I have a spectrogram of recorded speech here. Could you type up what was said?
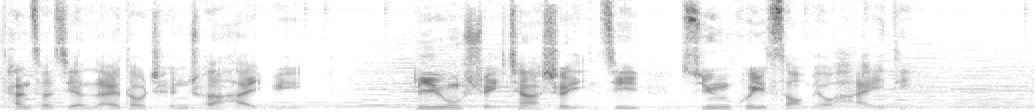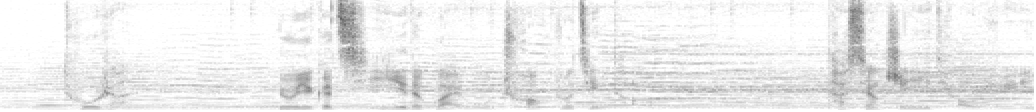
探测舰来到沉船海域，利用水下摄影机巡回扫描海底，突然。有一个奇异的怪物闯入镜头，它像是一条鱼，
